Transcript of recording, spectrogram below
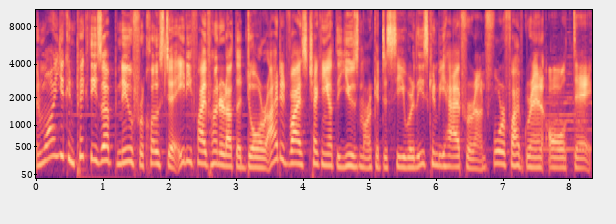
And while you can pick these up new for close to 8500 out the door, I'd advise checking out the used market to see where these can be had for around 4 or 5 grand all day.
